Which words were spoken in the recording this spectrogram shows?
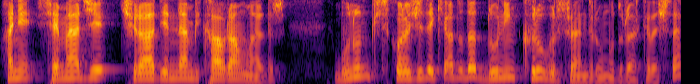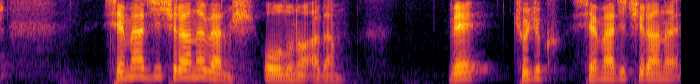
hani semerci çırağı denilen bir kavram vardır. Bunun psikolojideki adı da Dunning-Kruger sendromudur arkadaşlar. Semerci çırağına vermiş oğlunu adam. Ve çocuk semerci çırağına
